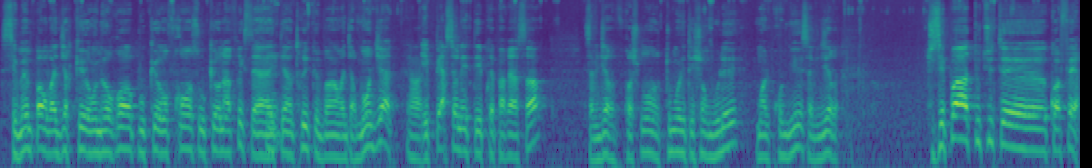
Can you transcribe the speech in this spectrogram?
C'est même pas, on va dire, qu'en Europe ou qu'en France ou qu'en Afrique, ça a Mm. été un truc, ben, on va dire, mondial. Ouais. Et personne n'était préparé à ça. Ça veut dire, franchement, tout le monde était chamboulé. Moi, le premier, ça veut dire, tu sais pas tout de suite euh, quoi faire.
